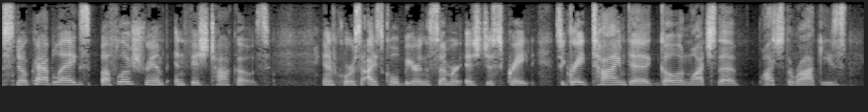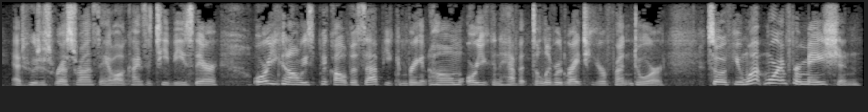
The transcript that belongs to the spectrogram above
snow crab legs buffalo shrimp and fish tacos and of course, ice cold beer in the summer is just great. It's a great time to go and watch the watch the Rockies at Hooters restaurants. They have all kinds of TVs there. Or you can always pick all this up. You can bring it home, or you can have it delivered right to your front door. So if you want more information,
